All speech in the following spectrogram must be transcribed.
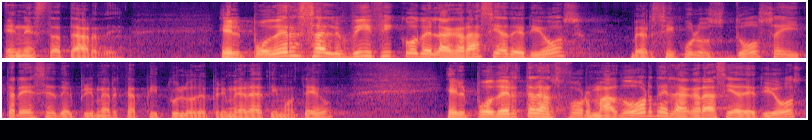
en esta tarde. El poder salvífico de la gracia de Dios, versículos 12 y 13 del primer capítulo de Primera de Timoteo. El poder transformador de la gracia de Dios,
